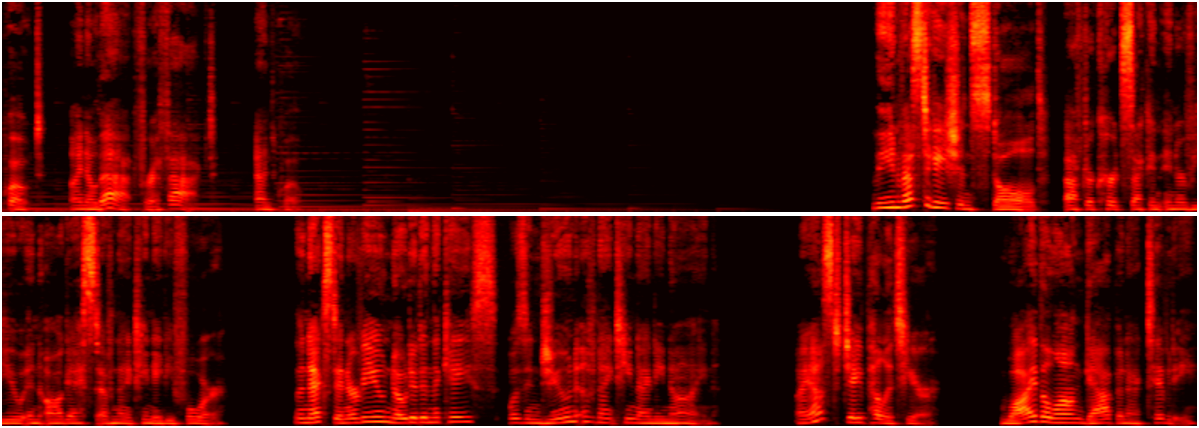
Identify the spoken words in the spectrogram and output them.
Quote, I know that for a fact. End quote. The investigation stalled after Kurt's second interview in August of 1984. The next interview noted in the case was in June of 1999. I asked Jay Pelletier, why the long gap in activity?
